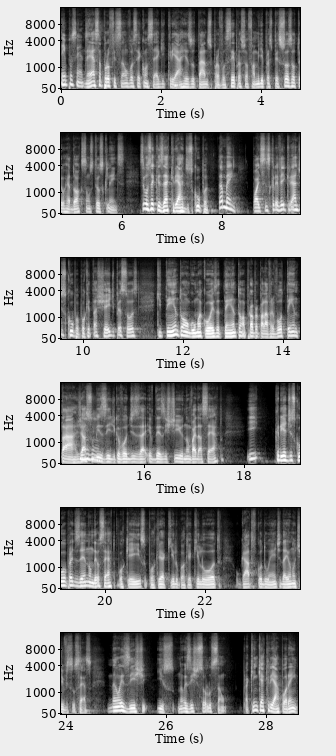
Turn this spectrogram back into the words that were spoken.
100%. Nessa profissão você consegue criar resultados para você, para sua família, para as pessoas ao teu redor que são os teus clientes. Se você quiser criar desculpa, também pode se inscrever e criar desculpa, porque está cheio de pessoas que tentam alguma coisa, tentam a própria palavra vou tentar, já uhum. subsídio que eu vou dizer, eu desistir, não vai dar certo, e cria desculpa para dizer não deu certo, porque isso, porque aquilo, porque aquilo outro, o gato ficou doente, daí eu não tive sucesso. Não existe isso, não existe solução. Para quem quer criar, porém,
